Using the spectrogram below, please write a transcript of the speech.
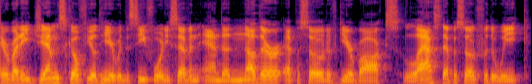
Hey everybody, Jem Schofield here with the C47 and another episode of Gearbox. Last episode for the week.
